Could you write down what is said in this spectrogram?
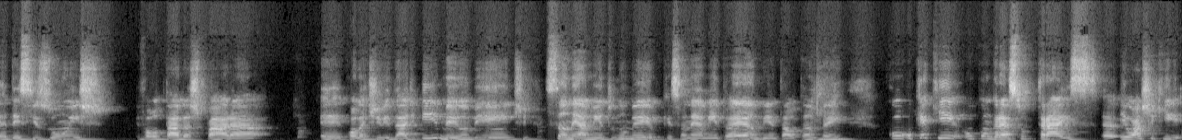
uh, decisões voltadas para é, coletividade e meio ambiente, saneamento no meio, porque saneamento é ambiental também. O que é que o Congresso traz? Eu acho que,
